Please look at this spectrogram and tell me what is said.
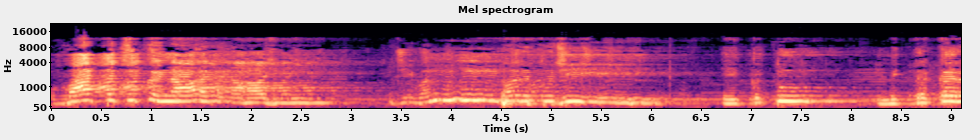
वाट चुकणार नाही. जीवनभर तुझी एक तू मित्र कर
